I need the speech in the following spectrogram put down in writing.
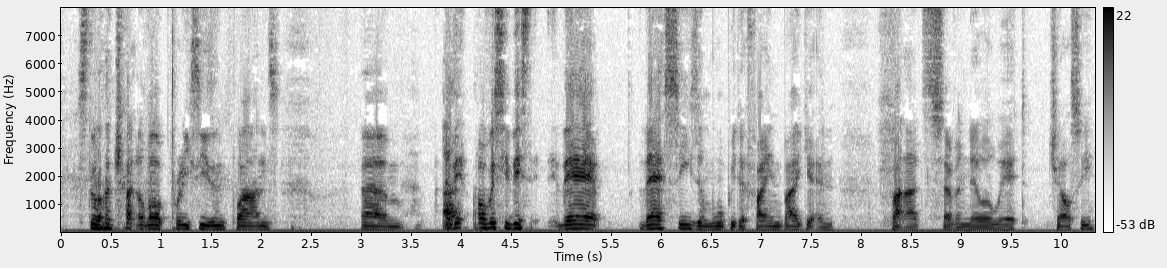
still on track of our pre-season plans." Um, I- obviously this their their season won't be defined by getting battered seven 0 away at Chelsea,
